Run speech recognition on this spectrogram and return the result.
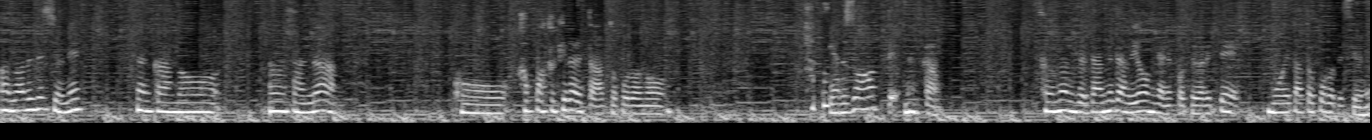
あの、あれですよね。なんかあの、ナナさんが、こう、葉っぱかけられたところの、やるぞって、なんか、そんなんじゃダメだよ、みたいなこと言われて、燃えたところですよね。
